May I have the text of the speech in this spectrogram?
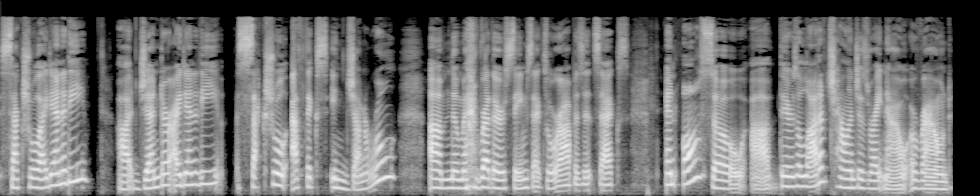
sexual identity, uh, gender identity, sexual ethics in general, um, no matter whether same sex or opposite sex. And also, uh, there's a lot of challenges right now around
